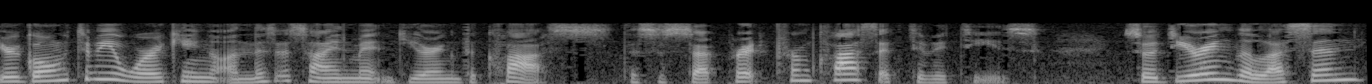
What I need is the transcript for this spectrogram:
You're going to be working on this assignment during the class. This is separate from class activities. So during the lesson,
